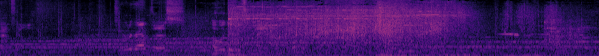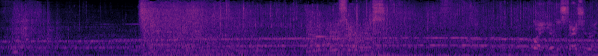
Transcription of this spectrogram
So we're gonna grab this. Oh, Hopefully give me some mana. Are you serious? Wait, there's a statue right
